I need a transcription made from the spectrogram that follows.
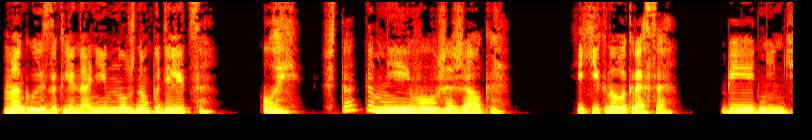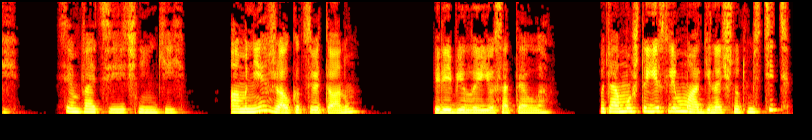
Могу и заклинанием нужным поделиться. Ой, что-то мне его уже жалко. Хихикнула краса. Бедненький, симпатичненький. А мне жалко Цветану. Перебила ее Сателла. Потому что если маги начнут мстить,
